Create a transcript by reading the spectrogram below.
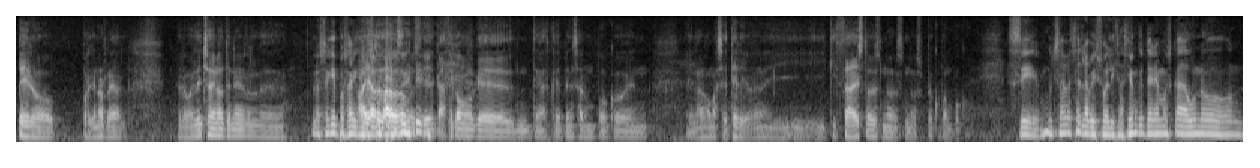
pero porque no es real. Pero el hecho de no tener eh, Los equipos ahí que ahí nos al lado sí. pues, hace como que tengas que pensar un poco en, en algo más etéreo, ¿eh? y, y quizá esto es- nos, nos preocupa un poco. Sí, muchas veces la visualización que tenemos cada uno,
